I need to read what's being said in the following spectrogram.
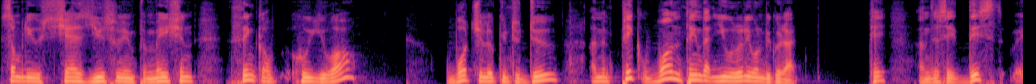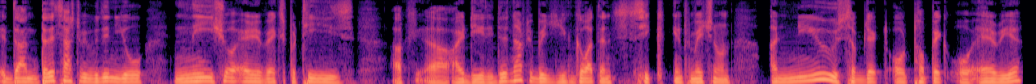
somebody who shares useful information. Think of who you are, what you're looking to do, and then pick one thing that you really want to be good at. Okay, and they say this. Then this has to be within your niche or area of expertise. Uh, uh, ideally, it doesn't have to be. You can go out and seek information on a new subject or topic or area,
